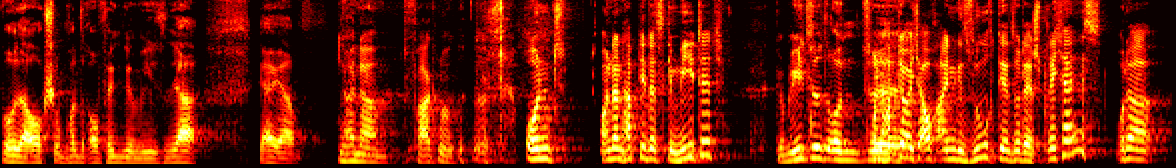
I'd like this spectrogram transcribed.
Wurde auch schon mal darauf hingewiesen. Ja, ja, ja. Na, na, frag nur. Und, und dann habt ihr das gemietet Gemietet und. und äh, habt ihr euch auch einen gesucht, der so der Sprecher ist? Oder?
